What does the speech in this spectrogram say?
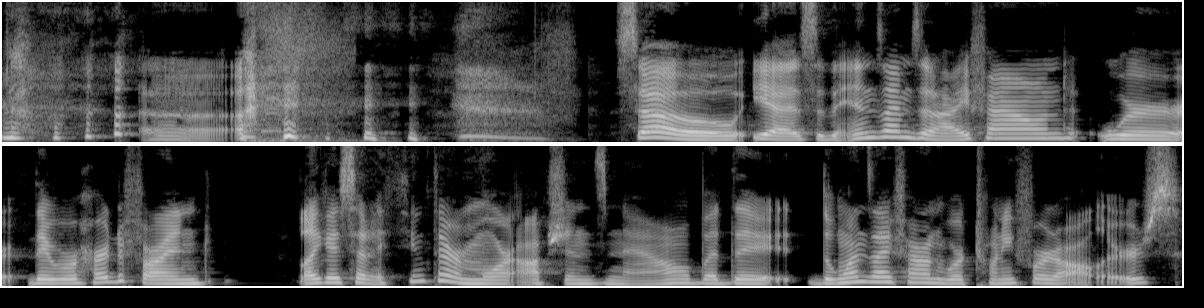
uh, so yeah. So the enzymes that I found were they were hard to find. Like I said, I think there are more options now, but the the ones I found were twenty four dollars,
